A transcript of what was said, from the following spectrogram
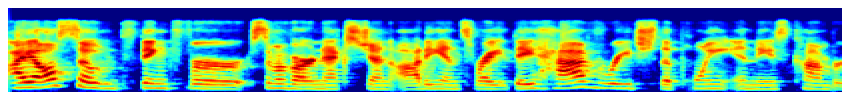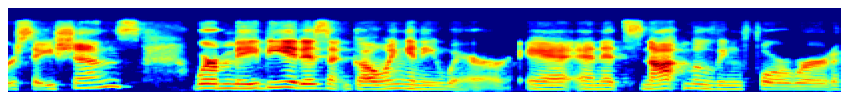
I also think for some of our next gen audience, right, they have reached the point in these conversations where maybe it isn't going anywhere and, and, it's not moving forward.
